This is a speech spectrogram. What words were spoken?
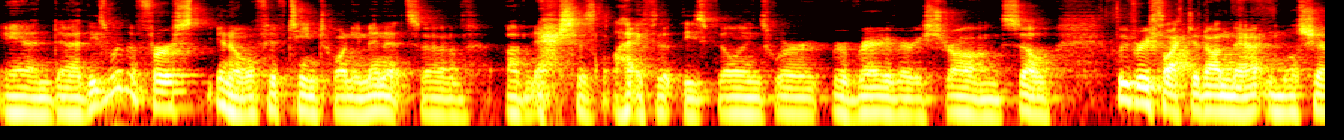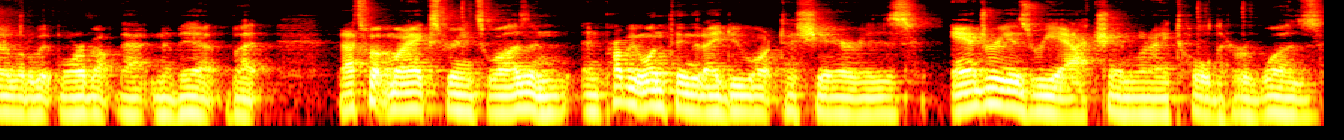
And uh, these were the first, you know, 15, 20 minutes of, of Nash's life that these feelings were, were very, very strong. So we've reflected on that and we'll share a little bit more about that in a bit. But that's what my experience was. And, and probably one thing that I do want to share is Andrea's reaction when I told her was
